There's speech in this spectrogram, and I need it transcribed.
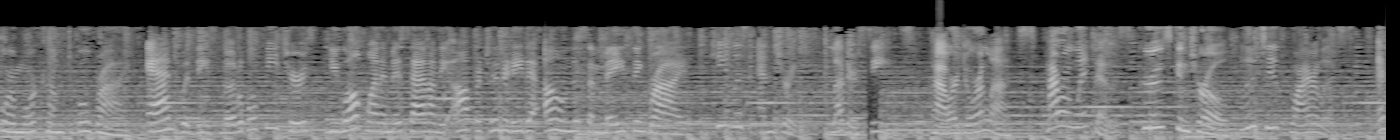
for a more comfortable ride. And with these notable features, you won't want to miss out on the opportunity to own this amazing ride. Keyless entry, leather seats, power door locks, power windows, cruise control, Bluetooth wireless, an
